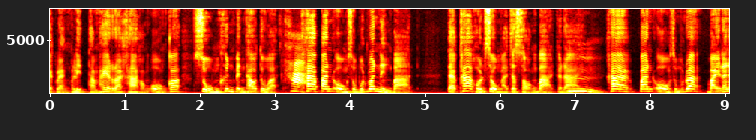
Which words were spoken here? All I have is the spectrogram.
จากแหล่งผลิตทำให้ราคาของโอ่งก็สูงขึ้นเป็นเท่าตัวค่ะค่าปั้นโอ่งสมมุติว่า 1 บาท แต่ค่าขนส่งอาจจะ 2 บาทก็ได้อืมค่าปั้นโอ่งสมมุติว่าใบละ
